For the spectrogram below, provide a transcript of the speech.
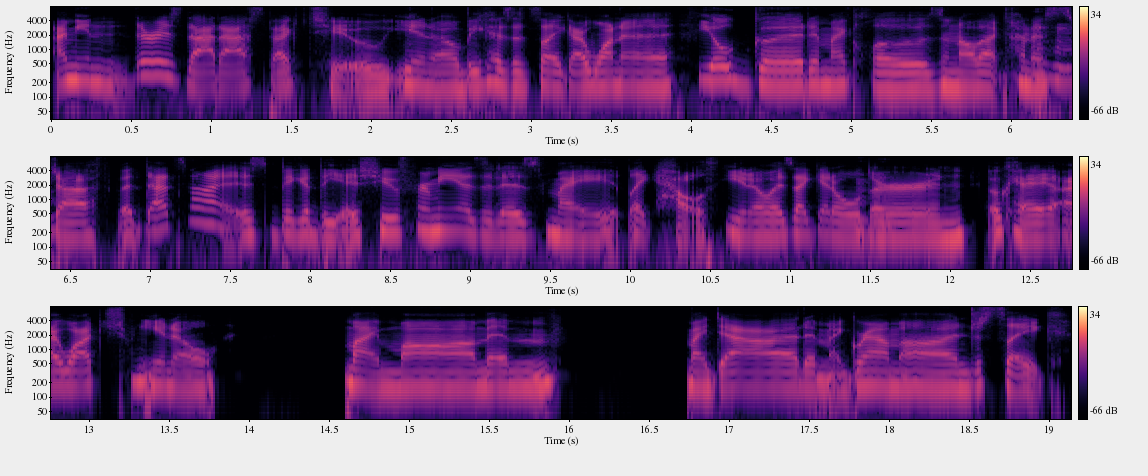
I mean there is that aspect too, you know, because it's like I want to feel good in my clothes and all that kind of Mhm. stuff, but that's not as big of the issue for me as it is my like health, you know, as I get older and okay, I watch, you know, my mom and my dad and my grandma and just like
